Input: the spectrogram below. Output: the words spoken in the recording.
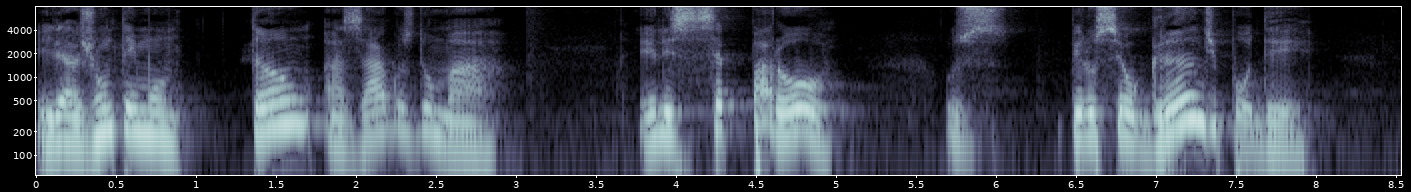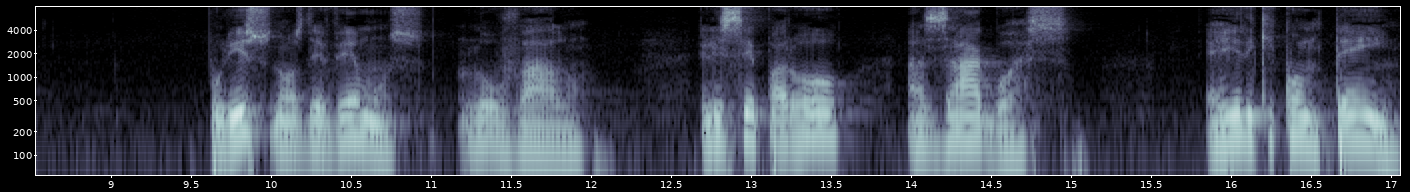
Ele ajunta em montão as águas do mar. Ele separou os, pelo seu grande poder. Por isso nós devemos louvá-lo. Ele separou as águas. É ele que contém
